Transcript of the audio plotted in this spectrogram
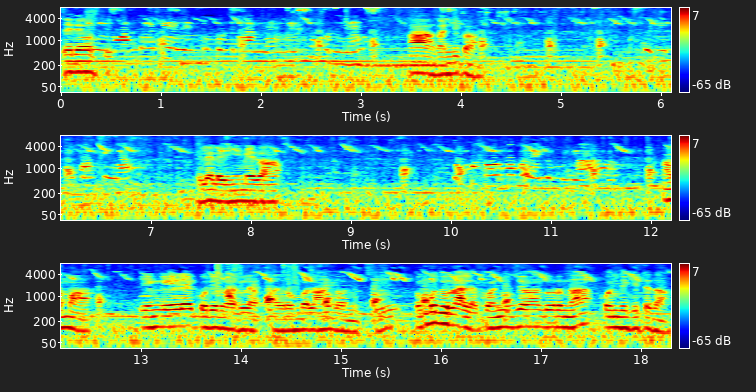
சரி ஓகே ஆ கண்டிப்பா. இல்லை இல்லை இனிமே தான் ஆமாம் எங்கள் ஏரியா கொரியர் வரல. அது ரொம்ப லாங்கில் வந்துச்சு. ரொம்ப தூரம் இல்லை. கொஞ்சம் தூரம் தான். கொஞ்சம் கிட்ட தான்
